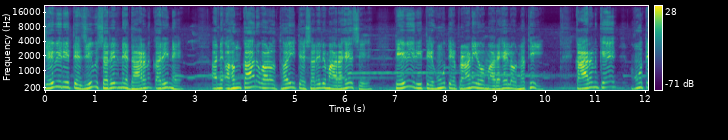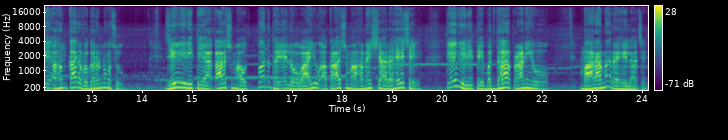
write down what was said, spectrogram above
જેવી રીતે જીવ શરીરને ધારણ કરીને અને અહંકારવાળો થઈ તે શરીરમાં રહે છે, તેવી રીતે હું તે પ્રાણીઓમાં રહેલો નથી. કારણ કે હું તે અહંકાર વગરનો છું. જેવી રીતે આકાશમાં ઉત્પન્ન થયેલો વાયુ આકાશમાં હંમેશા રહે છે, તેવી રીતે બધા પ્રાણીઓ મારામાં રહેલા છે.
